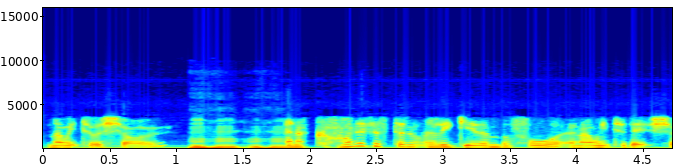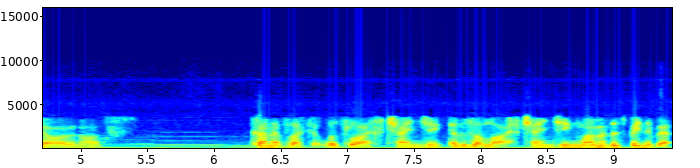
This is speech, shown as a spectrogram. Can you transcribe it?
and I went to a show. Mm-hmm. Mm-hmm. And I kind of just didn't really get him before, and I went to that show, and I was kind of like it was life changing. It was a life changing moment. There's been about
